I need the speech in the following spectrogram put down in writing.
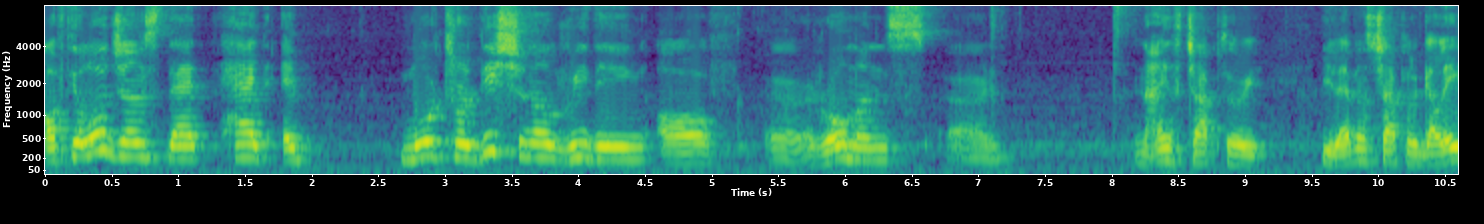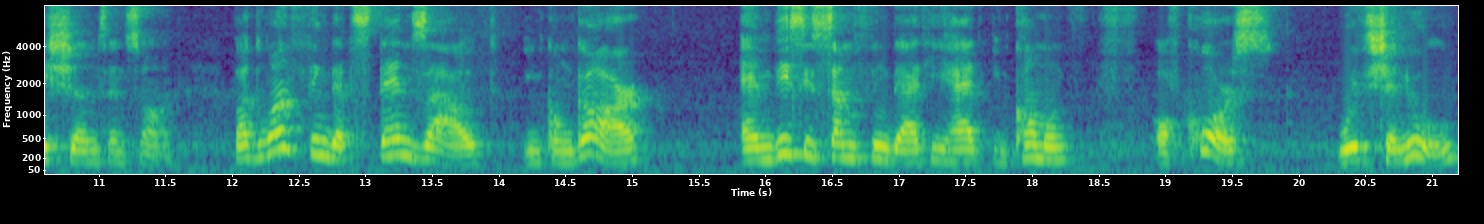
of theologians that had a more traditional reading of uh, Romans, uh, 9th chapter, 11th chapter, Galatians, and so on. But one thing that stands out in Congar, and this is something that he had in common, of course, with Chenu,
